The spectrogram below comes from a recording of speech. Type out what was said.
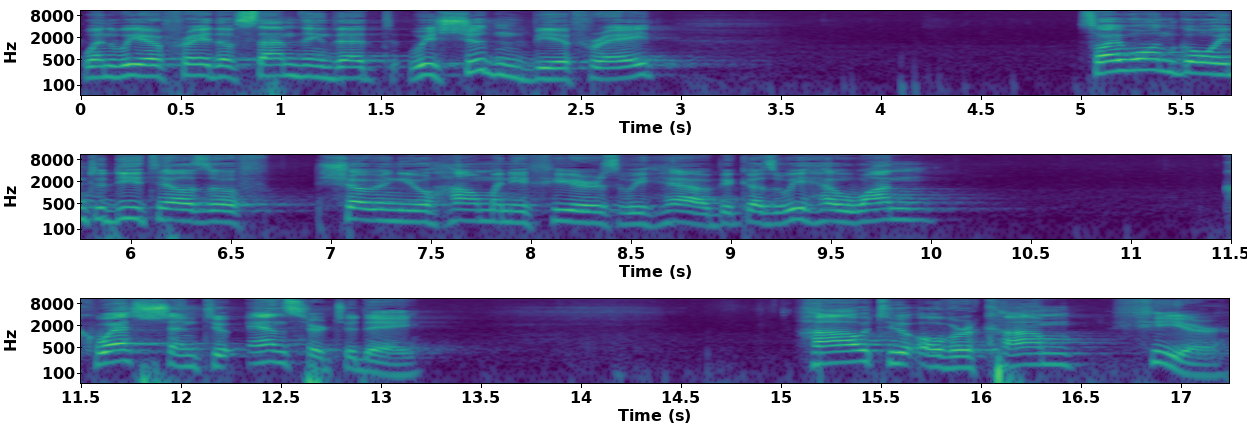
when we are afraid of something that we shouldn't be afraid. So I won't go into details of showing you how many fears we have because we have one question to answer today how to overcome fear.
